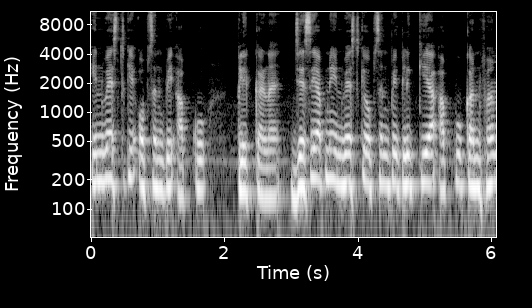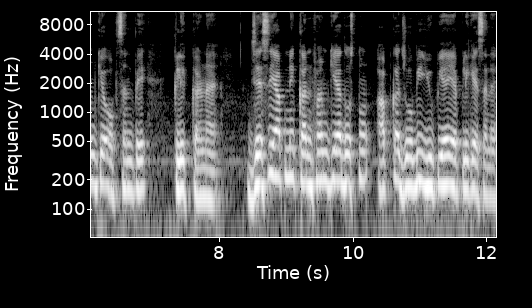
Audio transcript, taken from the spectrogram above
इन्वेस्ट के ऑप्शन पे आपको क्लिक करना है। जैसे आपने इन्वेस्ट के ऑप्शन पे क्लिक किया, आपको कन्फर्म के ऑप्शन पे क्लिक करना है। जैसे आपने कन्फर्म किया दोस्तों, आपका जो भी यूपीआई एप्लीकेशन है,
